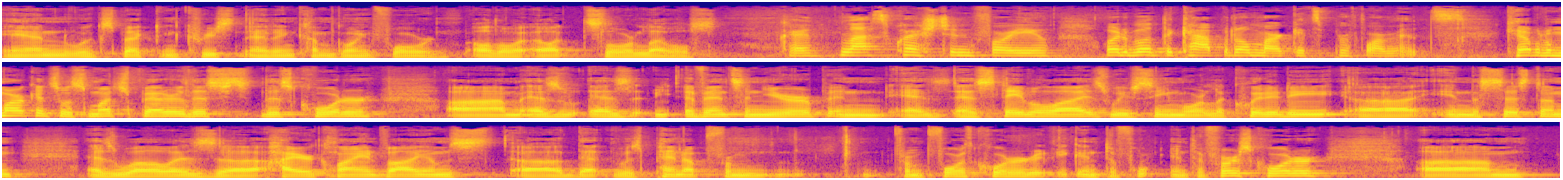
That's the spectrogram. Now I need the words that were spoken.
and we expect increased net income going forward, although at slower levels. Okay, last question for you. What about the capital markets performance? Capital markets was much better this this quarter um, as as events in Europe and as, as stabilized. We've seen more liquidity uh, in the system, as well as uh, higher client volumes uh, that was pent up from from fourth quarter into into first quarter. Um,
